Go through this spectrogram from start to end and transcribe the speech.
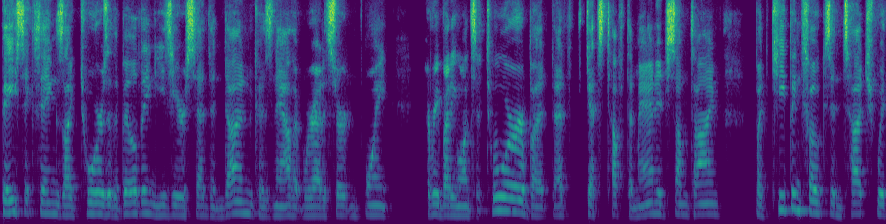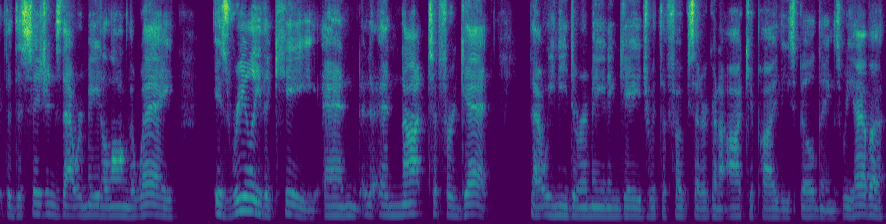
basic things like tours of the building easier said than done because now that we're at a certain point everybody wants a tour, but that gets tough to manage sometime. But keeping folks in touch with the decisions that were made along the way is really the key and and not to forget that we need to remain engaged with the folks that are going to occupy these buildings. We have a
